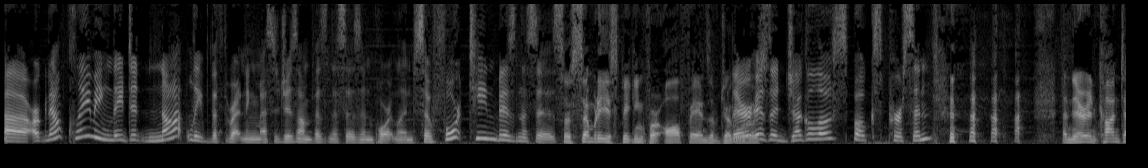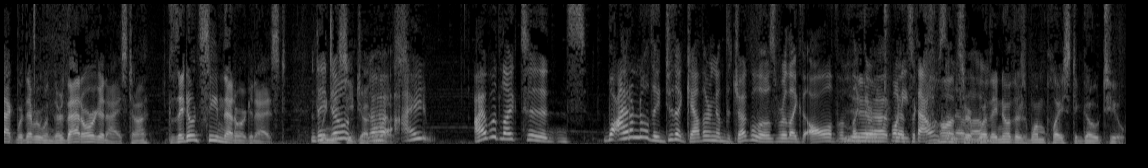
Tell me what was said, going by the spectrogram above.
uh, are now claiming they did not leave the threatening messages on businesses in Portland. So, 14 businesses. so somebody is speaking for all fans of Juggalos, There is a Juggalo spokesperson. and they're in contact with everyone. They're that organized, huh? Because they don't seem that organized They when don't. you see Juggalos. uh, I I would like to. Well, I don't know. They do that gathering of the Juggalos where like all of them, like there are twenty that's a thousand of them. where they know there's one place to go to.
